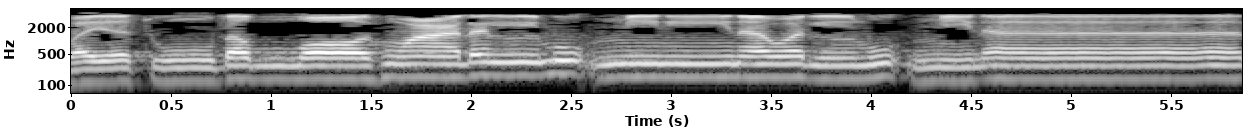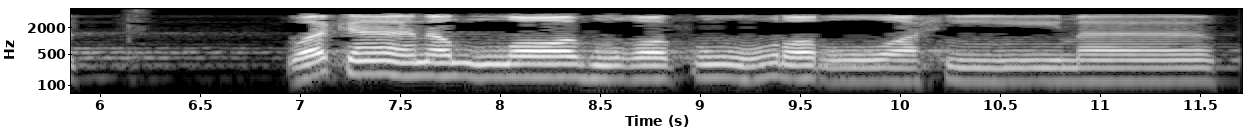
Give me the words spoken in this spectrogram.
وَيَتُوبَ اللَّهُ عَلَى الْمُؤْمِنِينَ وَالْمُؤْمِنَاتِ وَكَانَ اللَّهُ غَفُورًا رَّحِيمًا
